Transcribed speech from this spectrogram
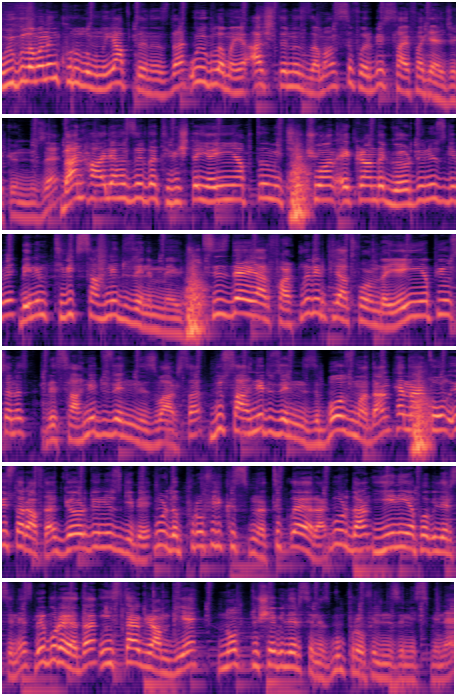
Uygulamanın kurulumunu yaptığınızda uygulamayı açtığınız zaman sıfır bir sayfa gelecek önünüze. Ben hali hazırda Twitch'te yayın yaptığım için şu an ekranda gördüğünüz gibi benim Twitch sahne düzenim mevcut. Siz de eğer farklı bir platformda yayın yapıyorsanız ve sahne düzeniniz varsa bu sahne düzeninizi bozmadan hemen sol üst tarafta gördüğünüz gibi burada profil kısmına tıklayarak buradan yeni yapabilirsiniz ve buraya da Instagram diye not düşebilirsiniz bu profilinizin ismine.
